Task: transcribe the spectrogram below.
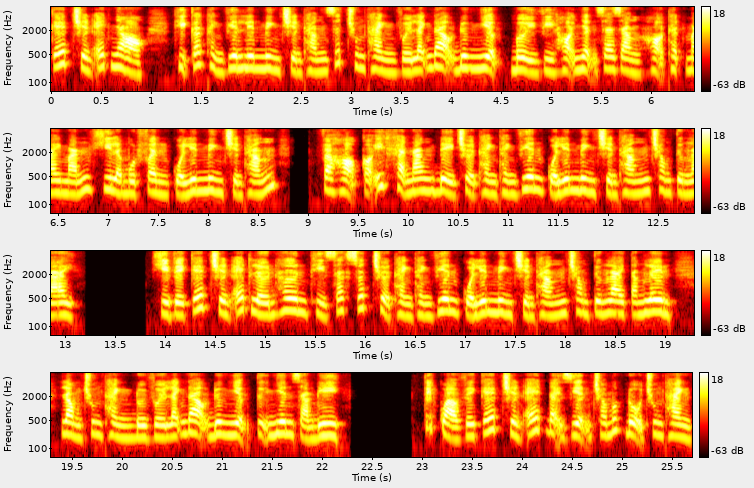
kép trên S nhỏ, thì các thành viên liên minh chiến thắng rất trung thành với lãnh đạo đương nhiệm bởi vì họ nhận ra rằng họ thật may mắn khi là một phần của liên minh chiến thắng, và họ có ít khả năng để trở thành thành viên của liên minh chiến thắng trong tương lai. Khi V kép trên S lớn hơn thì xác suất trở thành thành viên của liên minh chiến thắng trong tương lai tăng lên, lòng trung thành đối với lãnh đạo đương nhiệm tự nhiên giảm đi. Kết quả V kép trên S đại diện cho mức độ trung thành,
